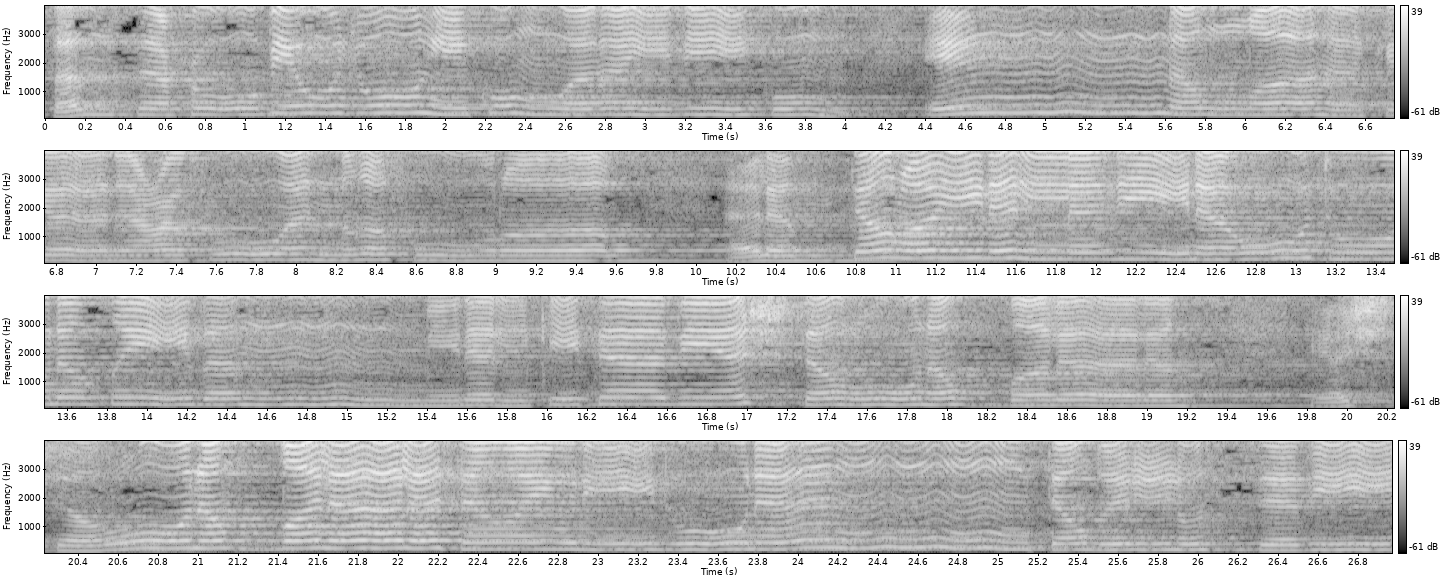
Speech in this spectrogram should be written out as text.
فامسحوا بوجوهكم وأيديكم إن الله كان عفوا غفورا. ألم تر إلى الذين أوتوا نصيبا من الكتاب يشترون الضلالة يشترون الضلالة ويريدون أن تضلوا السبيل.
